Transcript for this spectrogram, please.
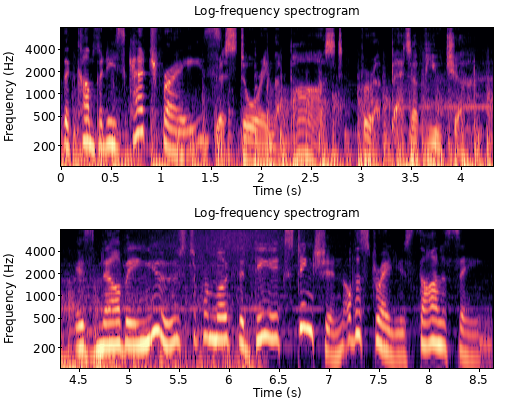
The company's catchphrase restoring the past for a better future. is now being used to promote the de extinction of Australia's thylacine.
